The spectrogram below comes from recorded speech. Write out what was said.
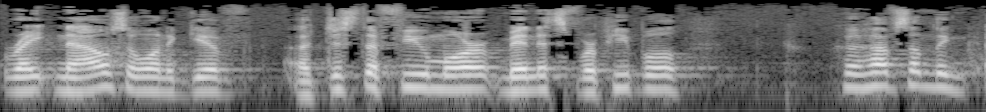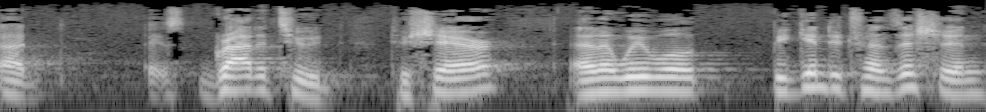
right now, so I want to give uh, just a few more minutes for people who have something, uh, gratitude to share, and then we will begin to transition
